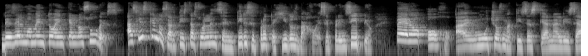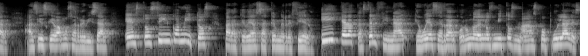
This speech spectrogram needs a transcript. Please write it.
desde el momento en que lo subes. Así es que los artistas suelen sentirse protegidos bajo ese principio. Pero ojo, hay muchos matices que analizar. Así es que vamos a revisar estos cinco mitos para que veas a qué me refiero. Y quédate hasta el final que voy a cerrar con uno de los mitos más populares.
